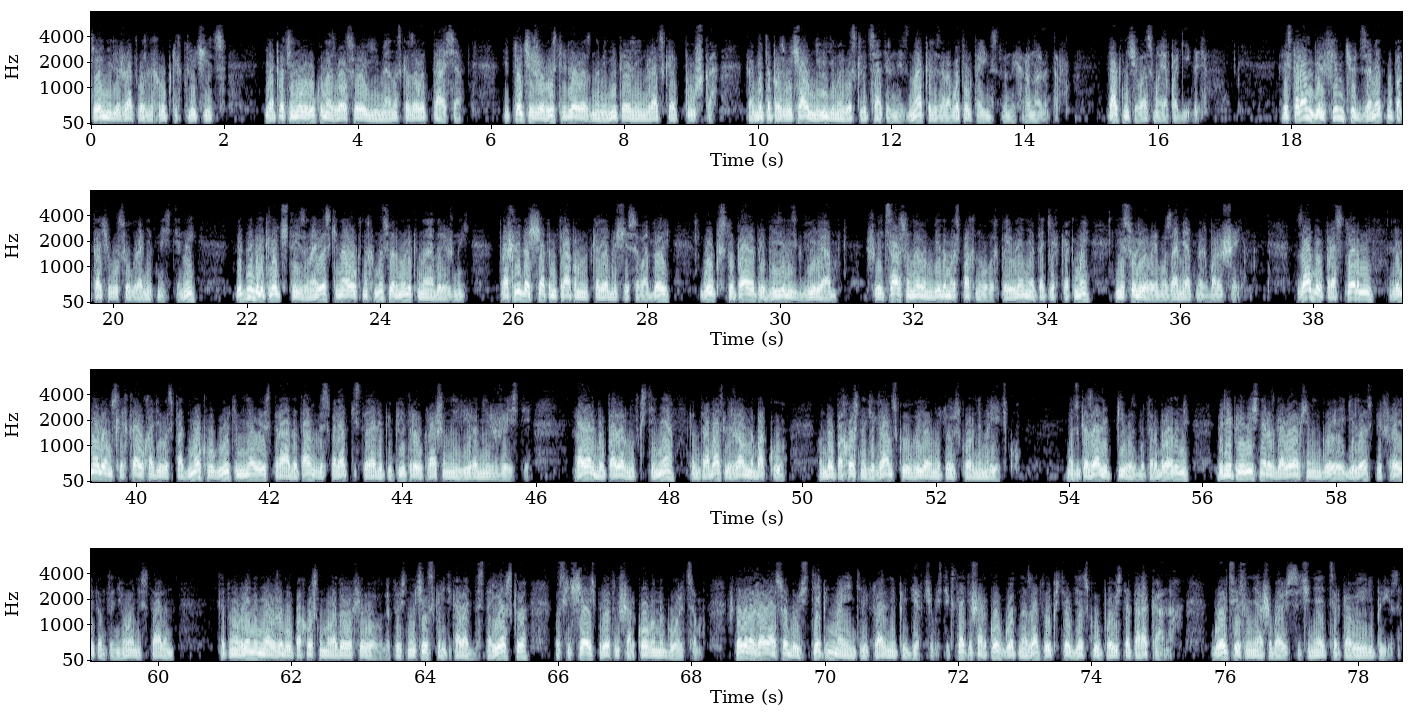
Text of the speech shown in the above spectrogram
Тени лежат возле хрупких ключиц. Я протянул руку, назвал свое имя. Она сказала «Тася». И тотчас же выстрелила знаменитая ленинградская пушка, как будто прозвучал невидимый восклицательный знак или заработал таинственный хронометр. Так началась моя погибель. Ресторан «Дельфин» чуть заметно покачивался у гранитной стены. Видны были клетчатые занавески на окнах. Мы свернули к набережной. Прошли дощатым трапом над колеблющейся водой — Гулк, ступая, приблизились к дверям. Швейцар с унылым видом распахнул их. Появление таких, как мы, не сулило ему заметных барышей. Зал был просторный, Линолеум слегка уходил из-под ног, в углу темнела эстрада, там в беспорядке стояли пюпитры, украшенные лирами из жести. Рояль был повернут к стене, контрабас лежал на боку. Он был похож на гигантскую, вывернутую с корнем редьку. Мы заказали пиво с бутербродами, вели привычный разговор Хемингуэй, Гелеспи, Фрейд, Антониони, Сталин. К этому времени я уже был похож на молодого филолога, то есть научился критиковать Достоевского, восхищаясь при этом Шарковым и Гольцем, что выражало особую степень моей интеллектуальной придирчивости. Кстати, Шарков год назад выпустил детскую повесть о тараканах. Гольц, если не ошибаюсь, сочиняет цирковые репризы.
